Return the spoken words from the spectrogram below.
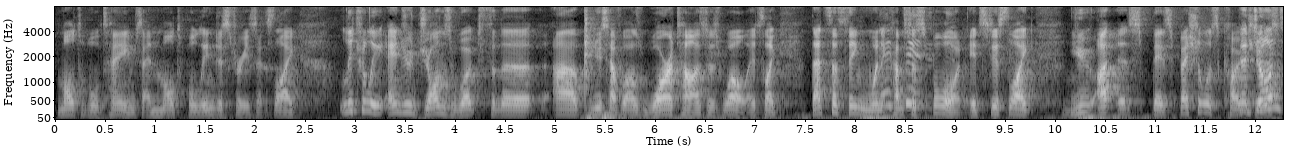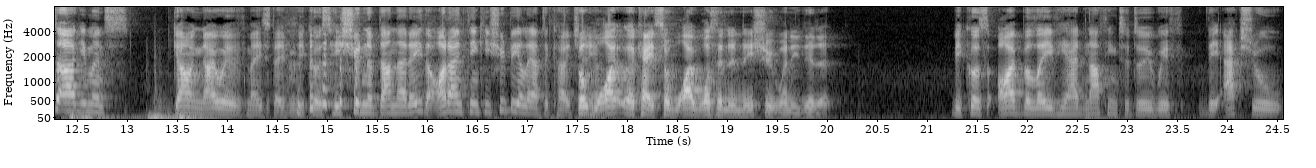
multiple teams and multiple industries. It's like literally Andrew Johns worked for the uh, New South Wales Waratahs as well. It's like that's the thing when it comes to sport. It's just like you. Uh, it's, there's specialist coaches. The. John's argument's going nowhere with me, Stephen, because he shouldn't have done that either. I don't think he should be allowed to coach. but anyone. why? Okay, so why wasn't an issue when he did it? Because I believe he had nothing to do with the actual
